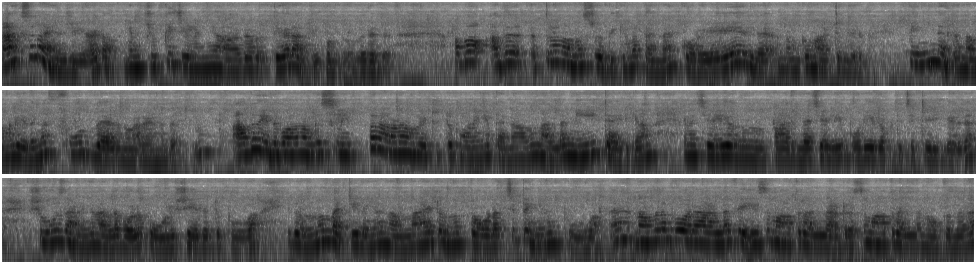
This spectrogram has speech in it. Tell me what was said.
മാക്സിമം അയൺ ചെയ്യുക കേട്ടോ ഇങ്ങനെ ചുക്കി ചിളിഞ്ഞ് ആകെ വൃത്തികേടാക്കി കൊണ്ടുപോകരുത് അപ്പോൾ അത് എത്ര നമ്മൾ ശ്രദ്ധിക്കുമ്പോൾ തന്നെ കുറേ നമുക്ക് മാറ്റം വരും പിന്നത്തെ നമ്മൾ ഇടുന്ന ഫുഡ് വെയർ എന്ന് പറയുന്നത്. അതും ഇതുപോലെ നമുക്ക് സ്ലിപ്പറാണ് നമ്മൾ ഇട്ടിട്ട് പോകണമെങ്കിൽ തന്നെ അത് നല്ല നീറ്റ് ആയിരിക്കണം. ഇങ്ങനെ ചെളിയൊന്നും പാടില്ല. ചെളിയും പൊടിയൊക്കെ പിടിച്ചിട്ടിരിക്കരുത്. ഷൂസ് ആണെങ്കിൽ നല്ലപോലെ പോളിഷ് ചെയ്തിട്ട് പോവുക. ഇതൊന്നും പറ്റിയില്ലെങ്കിൽ നന്നായിട്ടൊന്ന് തുടച്ചിട്ടെങ്കിലും പോവുക. നമ്മളിപ്പോൾ ഒരാളുടെ ഫേസ് മാത്രമല്ല ഡ്രസ്സ് മാത്രമല്ല നോക്കുന്നത്.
